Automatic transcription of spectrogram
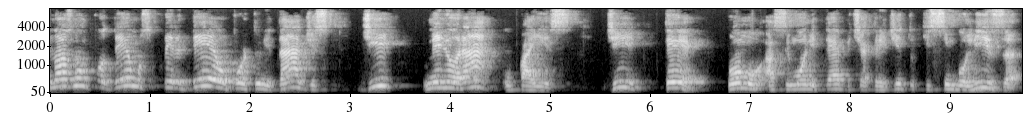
Nós não podemos perder oportunidades de melhorar o país, de ter, como a Simone Tebet acredito que simboliza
